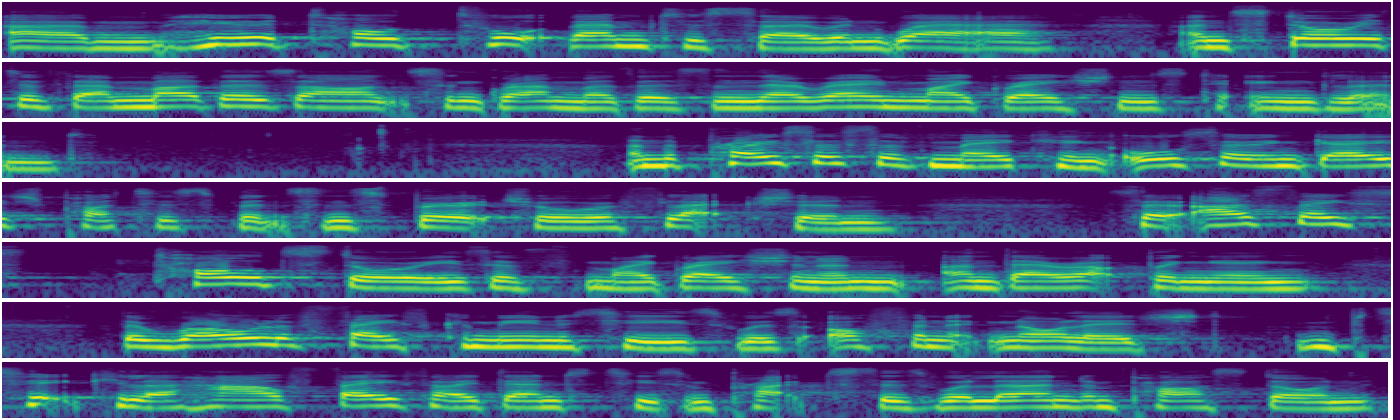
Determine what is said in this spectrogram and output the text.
um, who had told, taught them to sew and where, and stories of their mothers, aunts, and grandmothers and their own migrations to England. And the process of making also engaged participants in spiritual reflection so as they told stories of migration and, and their upbringing, the role of faith communities was often acknowledged, in particular how faith identities and practices were learned and passed on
